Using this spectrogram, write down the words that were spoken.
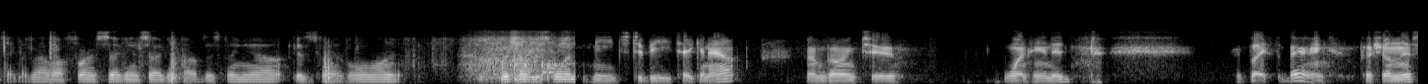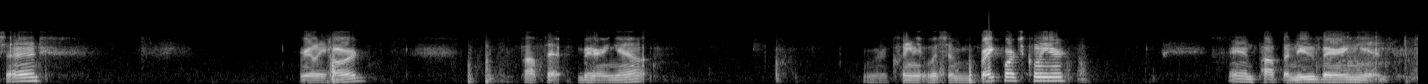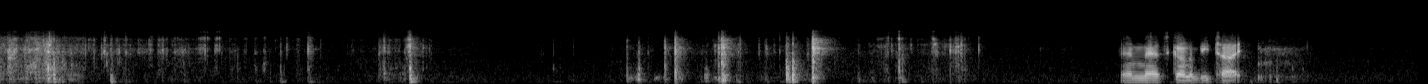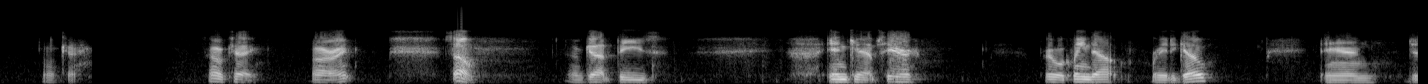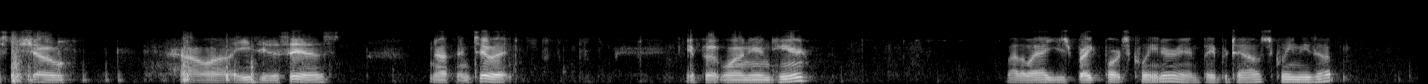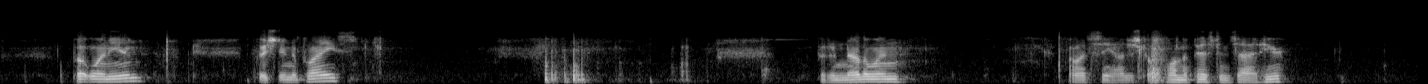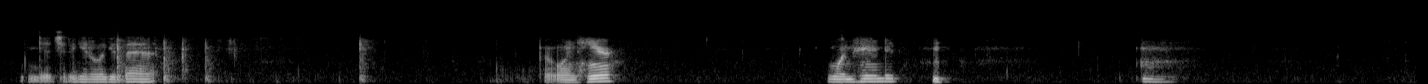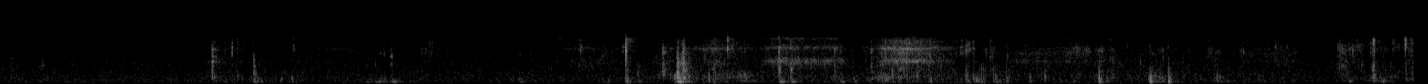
Take the glove off for a second so I can pop this thing out because it's going to have oil on it. Push on this one needs to be taken out. I'm going to one-handed replace the bearing. Push on this side really hard. Pop that bearing out. We're going to clean it with some brake parts cleaner and pop a new bearing in. And that's going to be tight. Okay. Okay. Alright. So, I've got these end caps here pretty well cleaned out, ready to go. And just to show how uh, easy this is, nothing to it, you put one in here. By the way, I use brake parts cleaner and paper towels to clean these up. Put one in, push it into place. Put another one. Oh, let's see, I'll just go up on the piston side here. Get you to get a look at that. Put one here. One-handed. Hmm.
